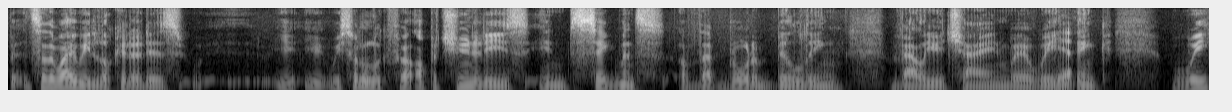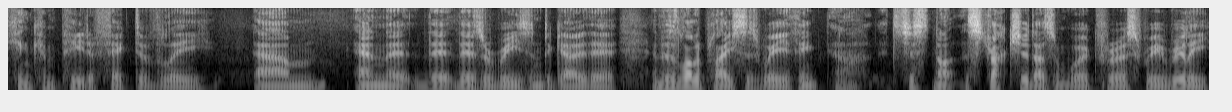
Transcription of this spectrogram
But so the way we look at it is. You, you, we sort of look for opportunities in segments of that broader building value chain where we Yeah. think we can compete effectively um, and the, the, there's a reason to go there. And there's a lot of places where you think oh, it's just not the structure doesn't work for us. We really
